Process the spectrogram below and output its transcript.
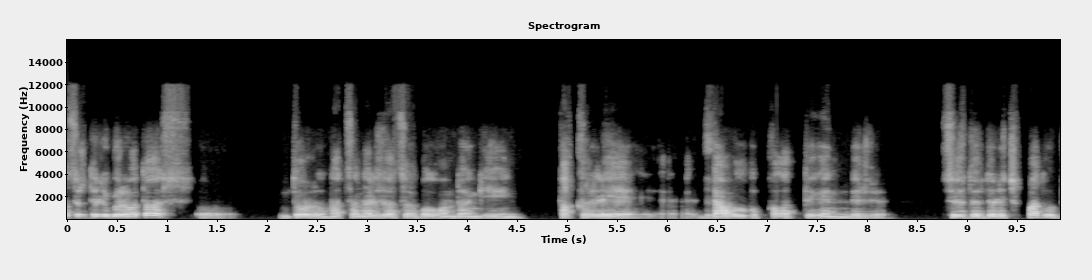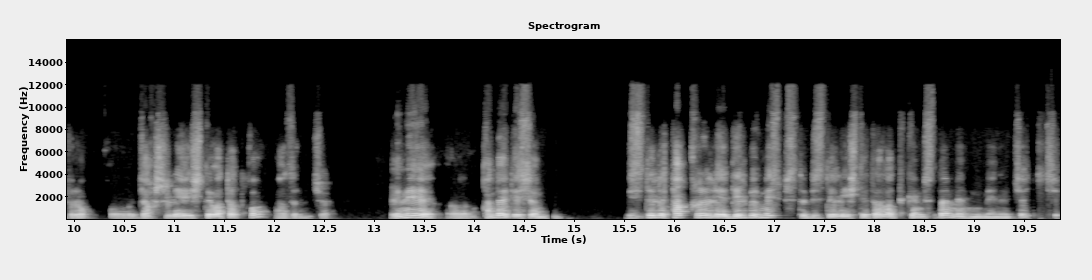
Азыр деле көрүп атабыз. Кумтөр национализация болгондон кийин такыр эле э, жабылып калат деген бир сөздөр деле чыкпадыбы бирок жакшы эле иштеп атат го азырынча. Эми кандай десем биз деле такыр эле делбе эмеспиз да биз деле иштете алат экенбиз да менимчечи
